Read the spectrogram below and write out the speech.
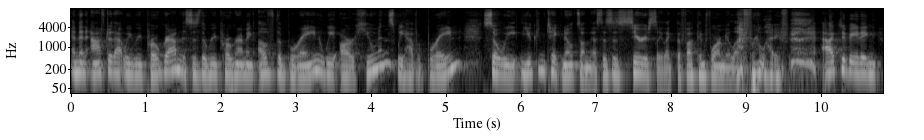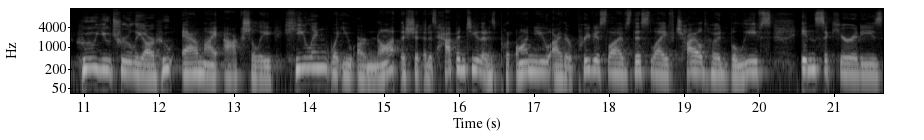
and then after that, we reprogram. This is the reprogramming of the brain. We are humans. We have a brain. So we you can take notes on this. This is seriously like the fucking formula for life. Activating who you truly are. Who am I actually? Healing what you are not, the shit that has happened to you, that has put on you either previous lives, this life, childhood, beliefs, insecurities,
